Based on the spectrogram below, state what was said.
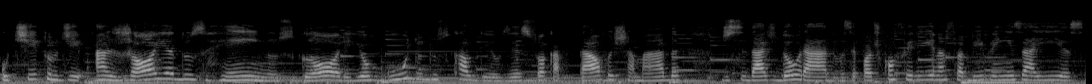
o título de A Joia dos Reinos, Glória e Orgulho dos Caldeus, e a sua capital foi chamada de Cidade Dourada. Você pode conferir na sua Bíblia em Isaías,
